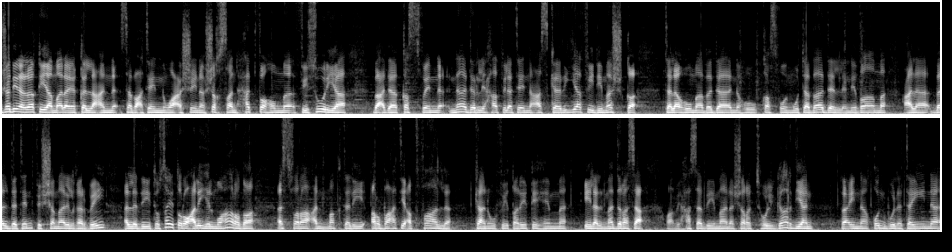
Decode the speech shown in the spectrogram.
مشاهدينا لقي ما لا يقل عن 27 شخصا حتفهم في سوريا. بعد قصف نادر لحافلة عسكرية في دمشق تلاه ما بدا أنه قصف متبادل للنظام على بلدة في الشمال الغربي الذي تسيطر عليه المعارضة أسفر عن مقتل أربعة أطفال كانوا في طريقهم إلى المدرسة. وبحسب ما نشرته الجارديان فإن قنبلتين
